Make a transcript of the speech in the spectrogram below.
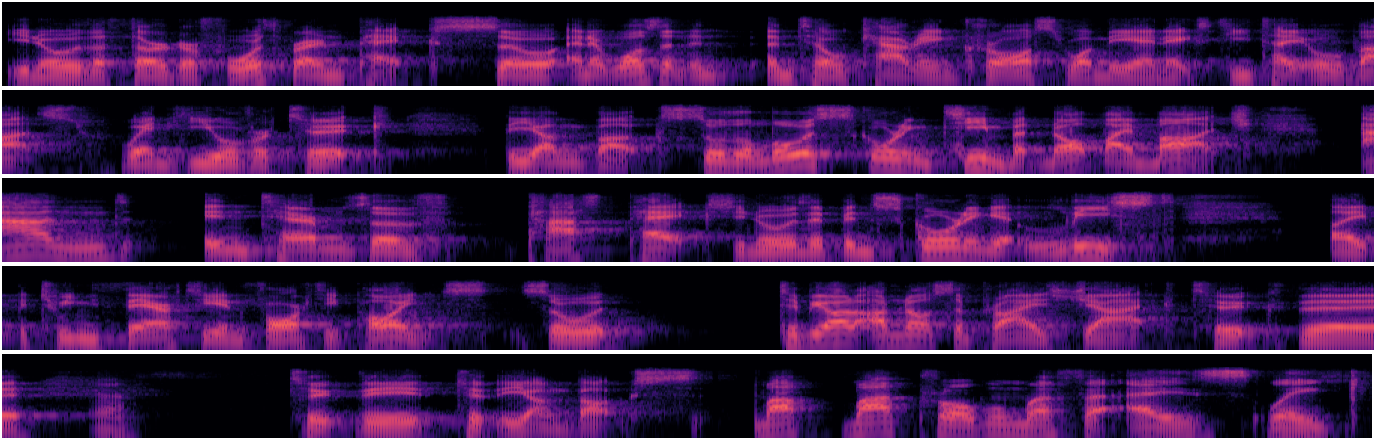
you know the third or fourth round picks. So, and it wasn't until Karrion Kross won the NXT title that's when he overtook the Young Bucks. So the lowest scoring team, but not by much. And in terms of past picks, you know they've been scoring at least like between thirty and forty points. So to be honest, I'm not surprised Jack took the Yeah. took the took the Young Bucks. my my problem with it is like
